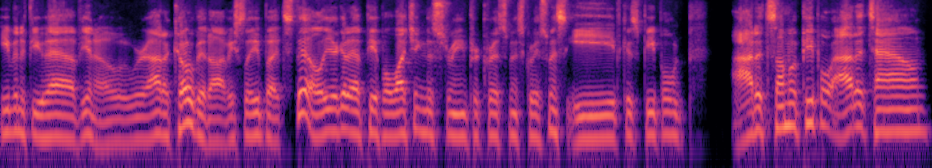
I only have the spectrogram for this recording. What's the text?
even if you have, you know, we're out of COVID, obviously, but still, you're going to have people watching the stream for Christmas, Christmas Eve, because people out of some of people out of town.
